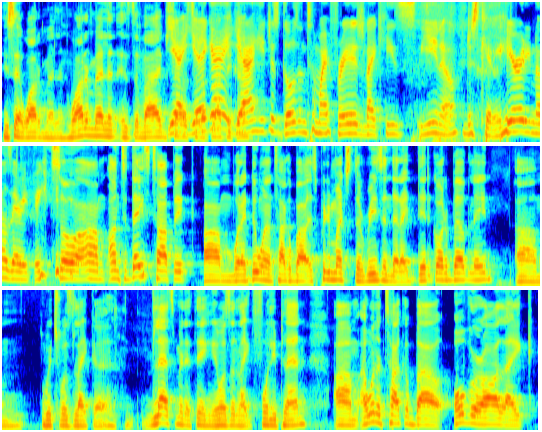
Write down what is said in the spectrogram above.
He said watermelon. Watermelon is the vibe. Shout Yeah, outs to yeah, La yeah, yeah. He just goes into my fridge like he's, you know, just kidding. He already knows everything. so um, on today's topic, um, what I do want to talk about is pretty much the reason that I did go to Belle Glade, um, which was like a last minute thing. It wasn't like fully planned. Um, I want to talk about overall like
